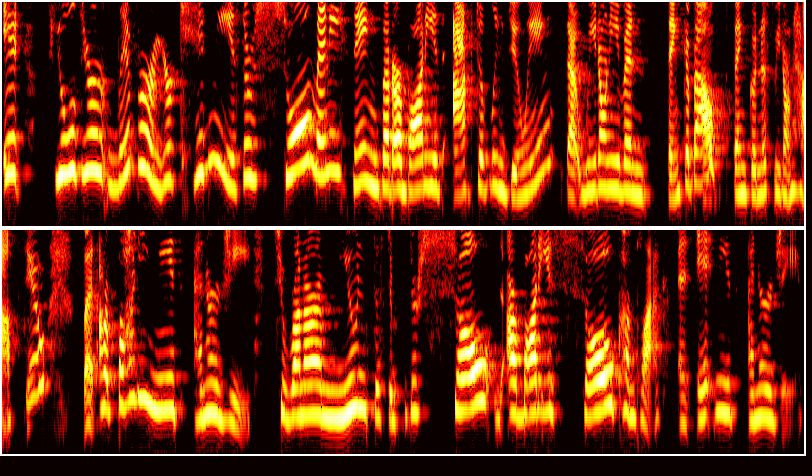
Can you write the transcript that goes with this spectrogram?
It fuels your liver, your kidneys. There's so many things that our body is actively doing that we don't even think about. Thank goodness we don't have to. But our body needs energy to run our immune system. There's so, our body is so complex and it needs energy.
